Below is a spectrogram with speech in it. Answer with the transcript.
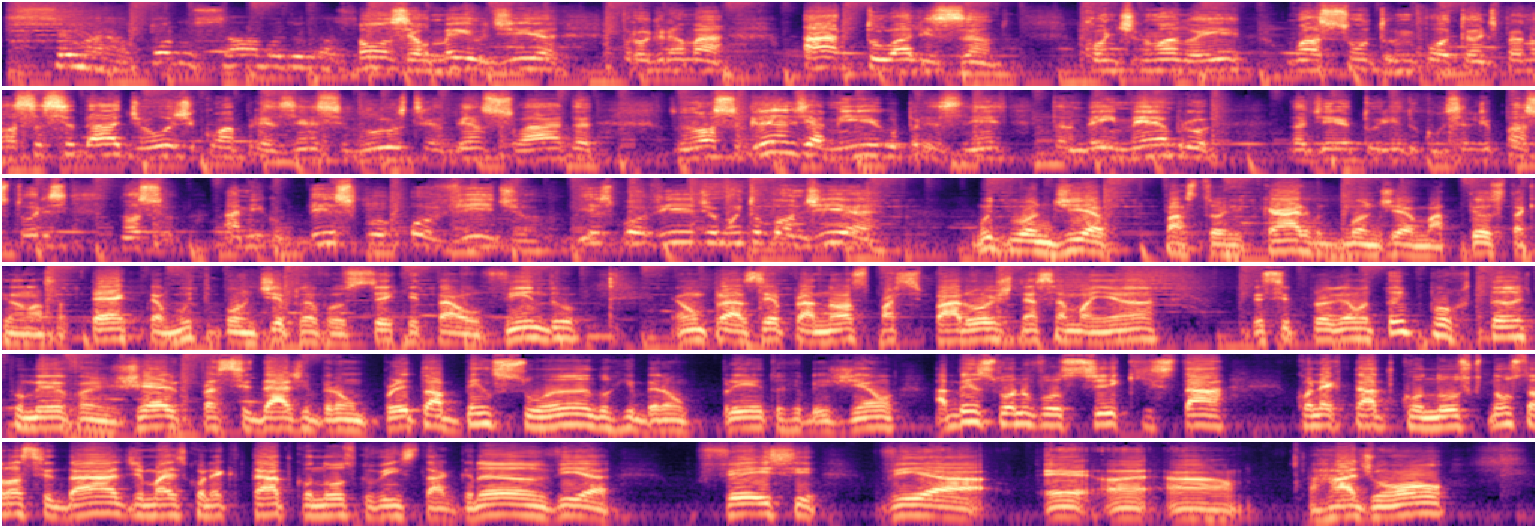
Semanal, todo sábado das 11 ao meio-dia, programa Atualizando. Continuando aí, um assunto importante para nossa cidade, hoje com a presença ilustre, abençoada, do nosso grande amigo, presidente, também membro da diretoria do Conselho de Pastores, nosso amigo Bispo Ovídio. Bispo Ovídio, muito bom dia. Muito bom dia, pastor Ricardo. Muito bom dia, Matheus, que está aqui na nossa técnica. Muito bom dia para você que está ouvindo. É um prazer para nós participar hoje, nessa manhã, desse programa tão importante para o meio evangélico, para a cidade de Ribeirão Preto, abençoando Ribeirão Preto, região, abençoando você que está conectado conosco, não só na cidade, mas conectado conosco via Instagram, via Face, via é, a, a, a Rádio On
